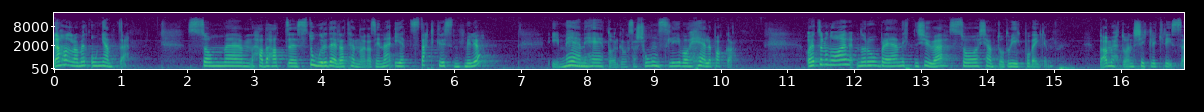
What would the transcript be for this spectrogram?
Det handler om en ung jente som eh, hadde hatt eh, store deler av tenåra sine i et sterkt kristent miljø. I menighet, organisasjonsliv og hele pakka. Og etter noen år, når hun ble 1920, så kjente hun at hun gikk på veggen. Da møtte hun en skikkelig krise.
